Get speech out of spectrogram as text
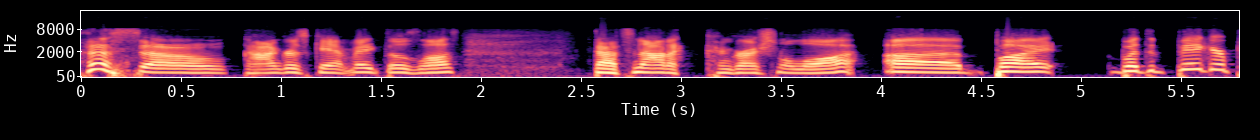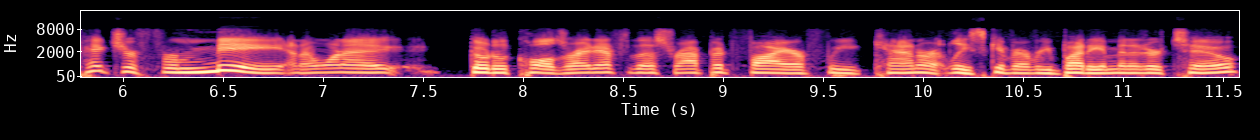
so Congress can't make those laws. That's not a congressional law. Uh, but but the bigger picture for me, and I want to go to the calls right after this rapid fire if we can, or at least give everybody a minute or two.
